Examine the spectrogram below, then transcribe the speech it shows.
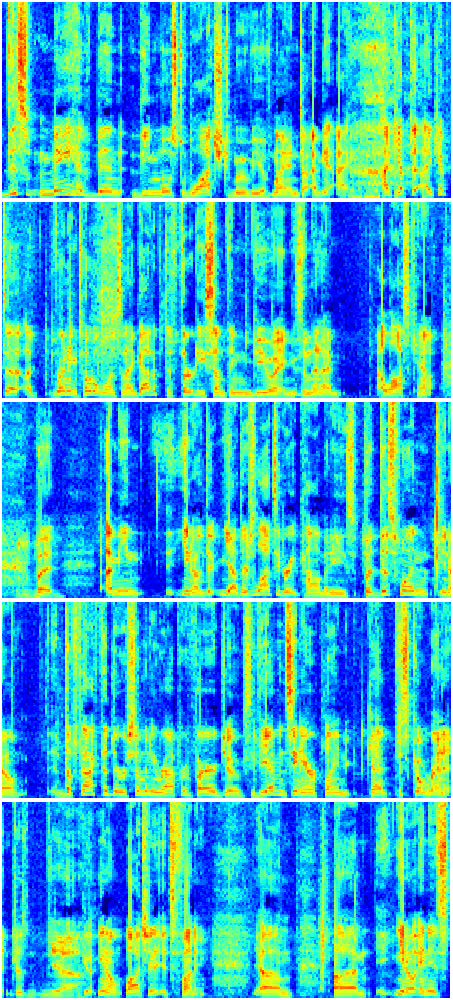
This may have been the most watched movie of my entire. I mean, I, I kept a, I kept a, a running total once, and I got up to thirty something viewings, and then I I lost count. But I mean, you know, th- yeah, there's lots of great comedies, but this one, you know, the fact that there were so many rapid fire jokes. If you haven't seen Airplane, God, just go rent it. Just Yeah. go- you know, watch it. It's funny. Um, um, you know, and it's.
